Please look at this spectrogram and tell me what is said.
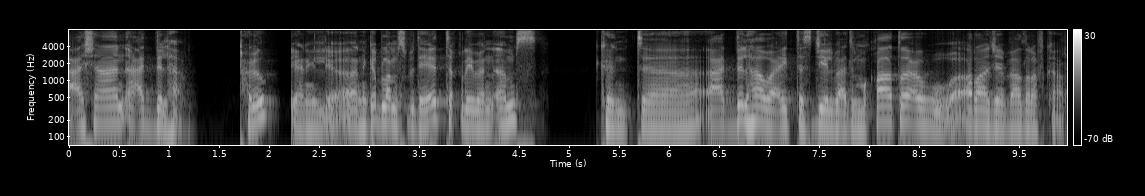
عشان أعدلها. حلو؟ يعني أنا قبل أمس بديت تقريبا أمس كنت آه، أعدلها وأعيد تسجيل بعد المقاطع وأراجع بعض الأفكار.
